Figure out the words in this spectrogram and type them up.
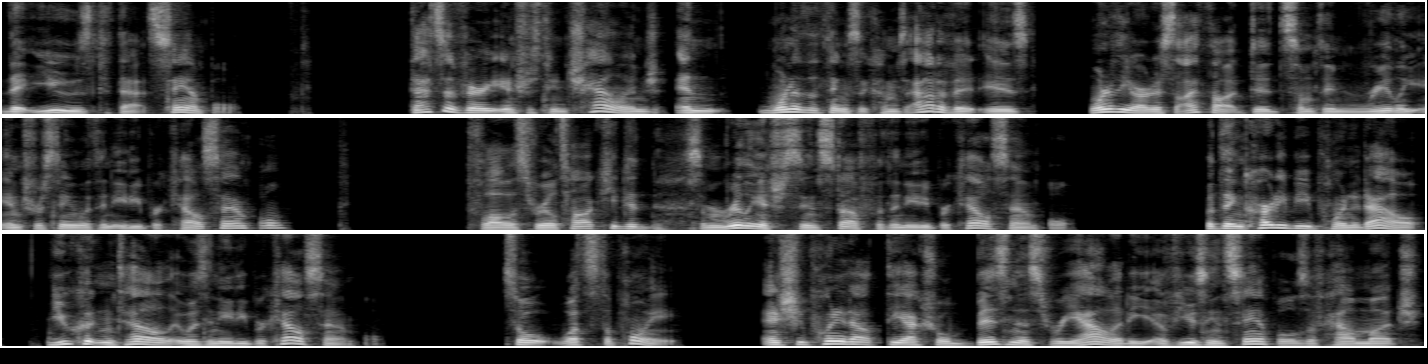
that used that sample. That's a very interesting challenge. And one of the things that comes out of it is one of the artists I thought did something really interesting with an Edie Brickell sample. Flawless Real Talk, he did some really interesting stuff with an Edie Brickell sample. But then Cardi B pointed out you couldn't tell it was an Edie Brickell sample. So what's the point? And she pointed out the actual business reality of using samples of how much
